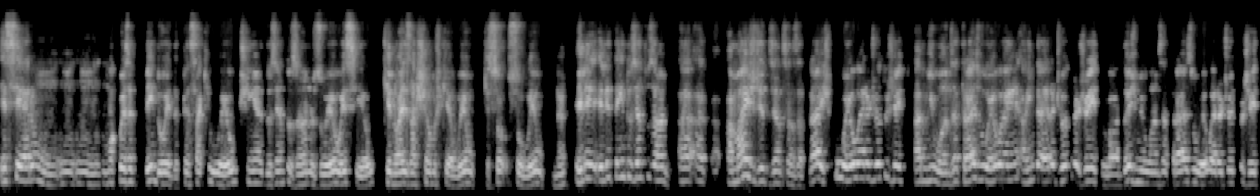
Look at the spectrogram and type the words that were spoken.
esse era um, um, uma coisa bem doida, pensar que o eu tinha 200 anos, o eu, esse eu, que nós achamos que é o eu, que sou, sou eu, né? ele, ele tem 200 anos. Há, mais de 200 anos atrás, o eu era de outro jeito. Há mil anos atrás, o eu ainda era de outro jeito. Há dois mil anos atrás, o eu era de outro jeito.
